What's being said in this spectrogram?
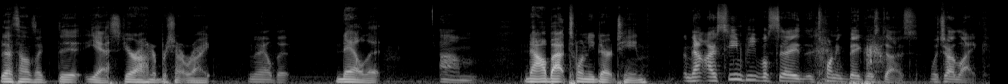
That sounds like the yes. You're 100 percent right. Nailed it. Nailed it. Um, Now about 2013. Now I've seen people say that Twenty Bakers does, which I like.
